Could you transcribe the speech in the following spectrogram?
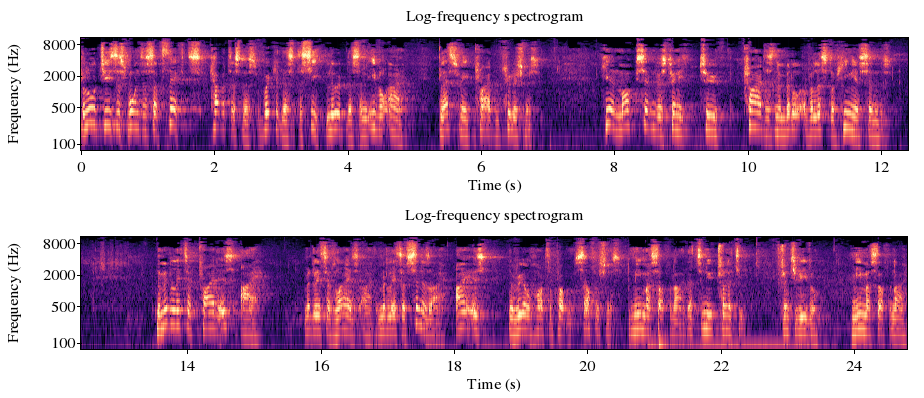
The Lord Jesus warns us of thefts, covetousness, wickedness, deceit, lewdness, and evil eye, blasphemy, pride, and foolishness. Here in Mark 7, verse 22, pride is in the middle of a list of heinous sins. The middle letter of pride is I middle letter of lie is I. The middle letter of sinners, I. I is the real heart of the problem. Selfishness. Me, myself, and I. That's the new Trinity. Trinity of evil. Me, myself, and I.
